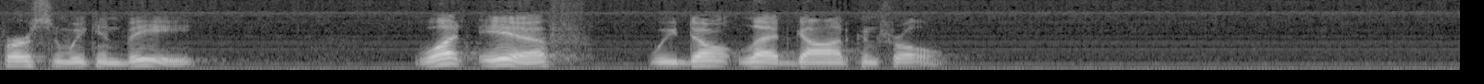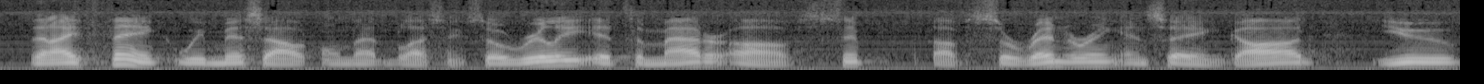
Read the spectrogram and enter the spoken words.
person we can be. What if we don't let God control? Then I think we miss out on that blessing. So really, it's a matter of of surrendering and saying, God, you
